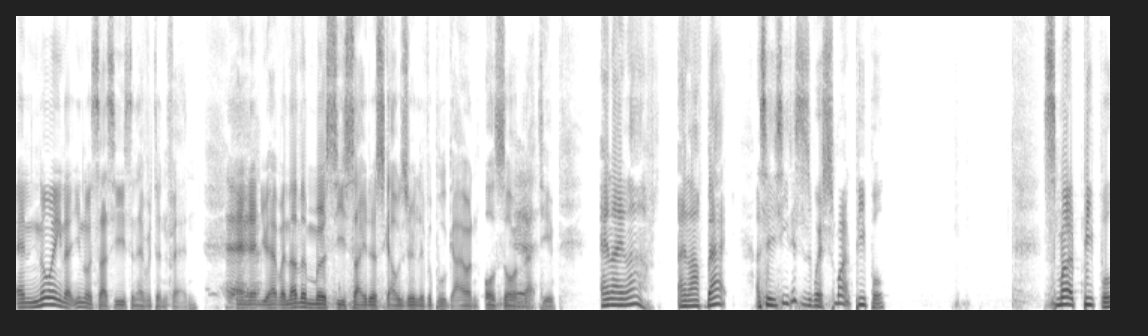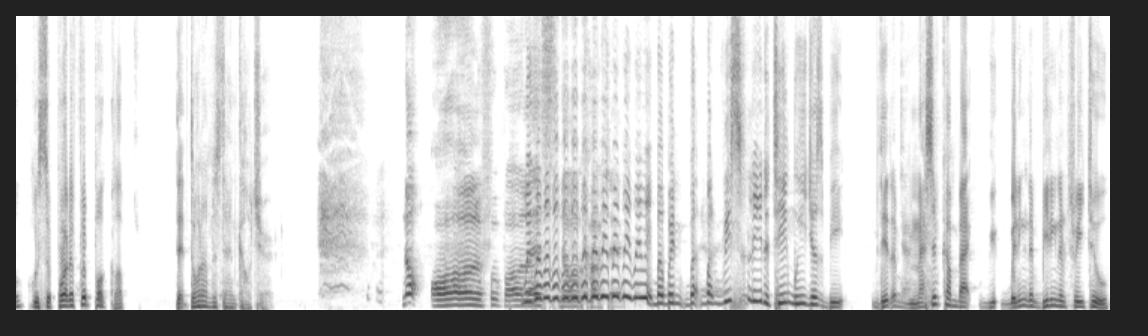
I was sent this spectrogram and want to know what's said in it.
And knowing that, you know, Sassi is an Everton fan. and then you have another Merseyside Scouser Liverpool guy on also on that team. And I laughed. I laughed back. I said, you see, this is where smart people, smart people who support a football club that don't understand culture. Not all footballers. Wait, wait, wait, wait, know wait, wait, wait, wait, wait, wait, wait, wait. But when, but but recently, the team we just beat did a Yeah. massive comeback, winning them, beating them three two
